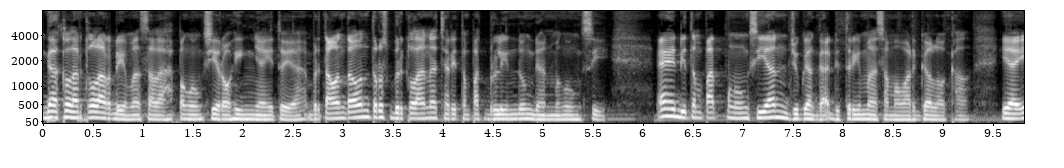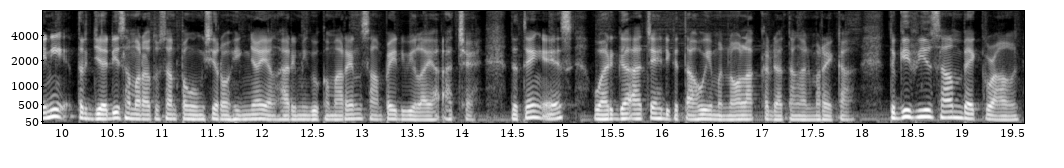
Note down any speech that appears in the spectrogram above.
Nggak kelar-kelar deh masalah pengungsi Rohingya itu ya. Bertahun-tahun terus berkelana cari tempat berlindung dan mengungsi. Eh, di tempat pengungsian juga nggak diterima sama warga lokal. Ya, ini terjadi sama ratusan pengungsi Rohingya yang hari Minggu kemarin sampai di wilayah Aceh. The thing is, warga Aceh diketahui menolak kedatangan mereka. To give you some background,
